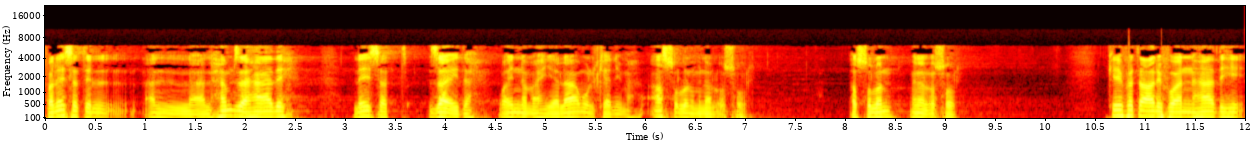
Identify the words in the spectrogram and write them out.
فليست الهمزة هذه ليست زائدة وإنما هي لام الكلمة أصل من الأصول. أصل من الأصول. كيف تعرف أن هذه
